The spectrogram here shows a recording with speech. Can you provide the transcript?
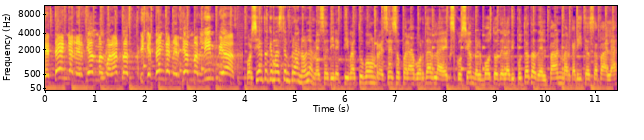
que tenga energías más baratas y que tenga energías más limpias. Por cierto que más temprano la mesa directiva tuvo un receso para abordar la exclusión del voto de la diputada del PAN, Margarita Zavala,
